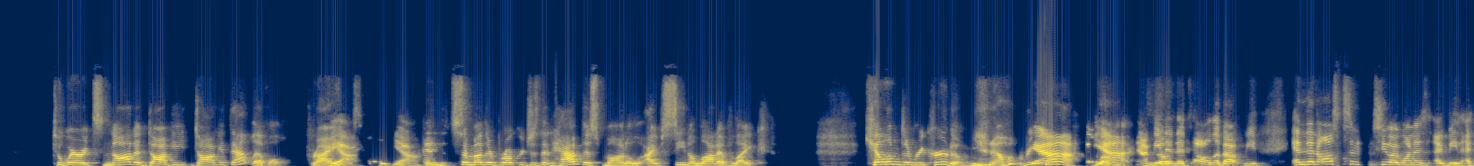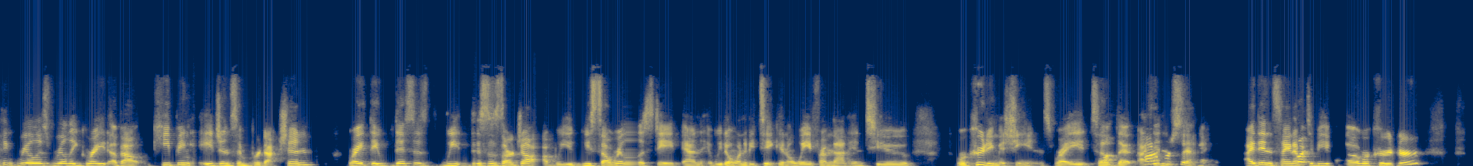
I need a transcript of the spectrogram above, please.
to where it's not a dog eat dog at that level, right? Yeah, so, yeah. And some other brokerages that have this model, I've seen a lot of like kill them to recruit them you know recruit yeah yeah. I mean so, and it's all about you and then also too i want to i mean i think real is really great about keeping agents in production right? They this is we this is our job. We we sell real estate and we don't want to be taken away from that into recruiting machines right? So that 100%. I I didn't sign up to be a recruiter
